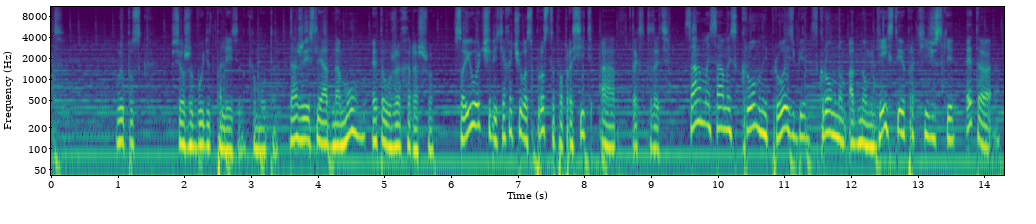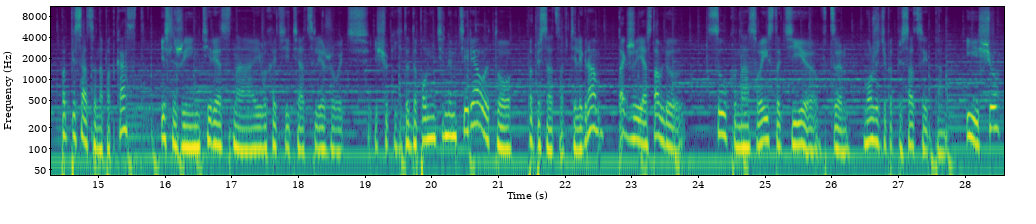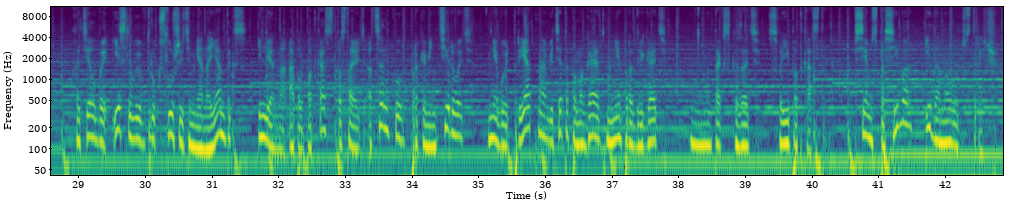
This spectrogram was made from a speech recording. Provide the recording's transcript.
выпуск все же будет полезен кому-то. Даже если одному, это уже хорошо. В свою очередь, я хочу вас просто попросить о, так сказать, самой-самой скромной просьбе, скромном одном действии практически. Это подписаться на подкаст, если же интересно и вы хотите отслеживать еще какие-то дополнительные материалы, то подписаться в Телеграм. Также я оставлю ссылку на свои статьи в Дзен. Можете подписаться и там. И еще хотел бы, если вы вдруг слушаете меня на Яндекс или на Apple Podcast, поставить оценку, прокомментировать. Мне будет приятно, ведь это помогает мне продвигать, так сказать, свои подкасты. Всем спасибо и до новых встреч!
